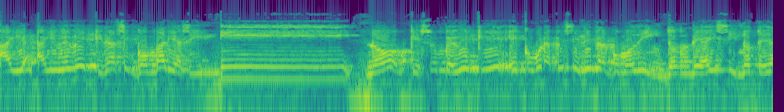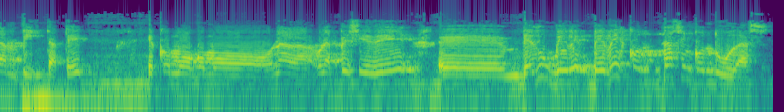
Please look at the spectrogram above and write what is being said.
hay, hay bebés que nacen con varias y, y ¿no? Que son bebés que es como una especie de letra comodín, donde ahí sí no te dan pistas, te, es como, como nada, una especie de, eh, bebés con, nacen con dudas.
